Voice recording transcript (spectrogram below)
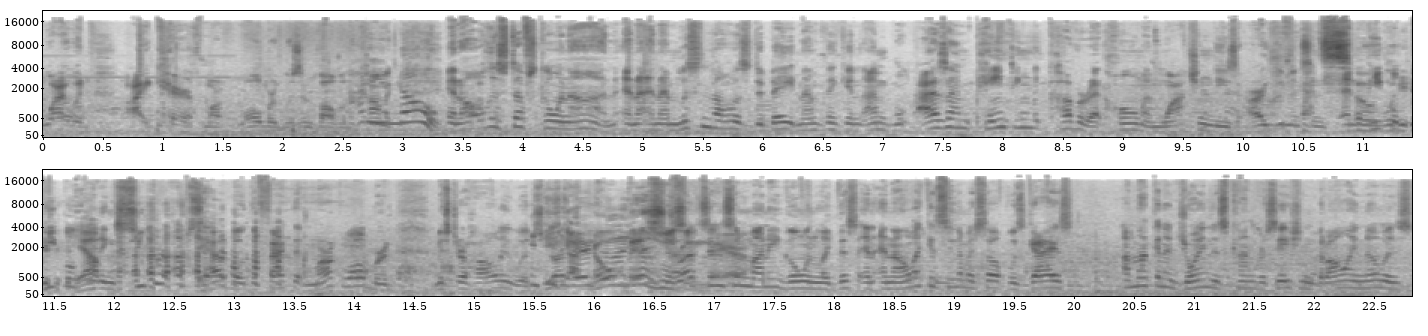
Why would I care if Mark Wahlberg was involved with a How do you comic? know? and all this stuff's going on and, and i'm listening to all this debate and i'm thinking i'm as i'm painting the cover at home i'm watching these arguments and, That's and so people weird. people Yep. getting super upset about the fact that mark Wahlberg, mr hollywood He's got no business in struts in some money going like this and, and all i can say to myself was guys i'm not going to join this conversation but all i know is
